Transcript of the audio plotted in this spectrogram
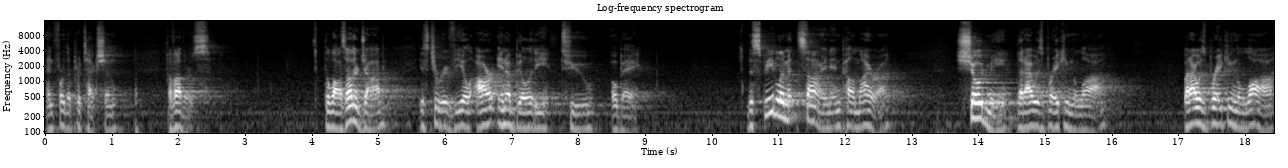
and for the protection of others. The law's other job is to reveal our inability to obey. The speed limit sign in Palmyra showed me that I was breaking the law, but I was breaking the law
